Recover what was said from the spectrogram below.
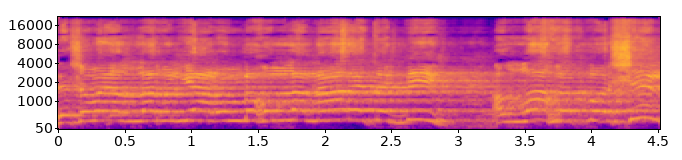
যে সময় আল্লাহর অলিয়া আরম্ভ করলাম না রে তেকবির, আল্লাহ আকবর, শিল।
